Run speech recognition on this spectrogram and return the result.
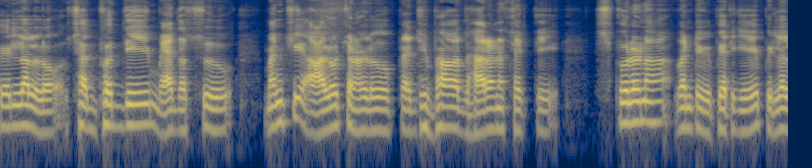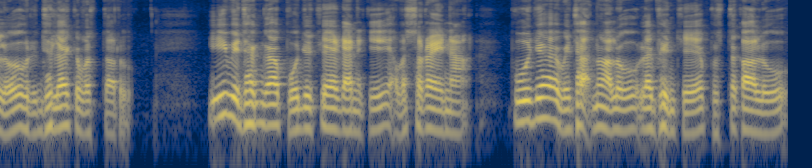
పిల్లల్లో సద్బుద్ధి మేధస్సు మంచి ఆలోచనలు ప్రతిభా ధారణ శక్తి స్ఫురణ వంటివి పెరిగి పిల్లలు వృద్ధిలోకి వస్తారు. ఈ విధంగా పూజ చేయడానికి అవసరమైన పూజా విధానాలు లభించే పుస్తకాలు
